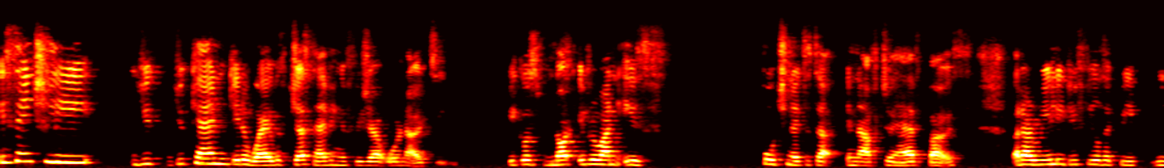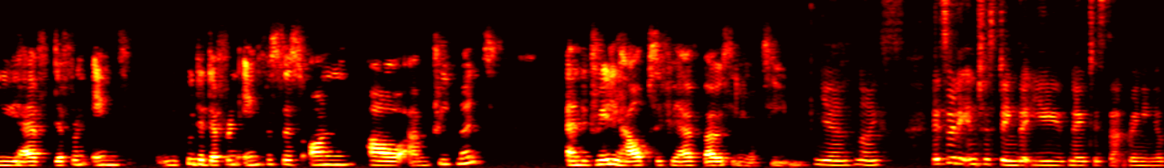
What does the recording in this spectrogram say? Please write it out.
essentially, you, you can get away with just having a physio or an OT because not everyone is fortunate enough to have both. But I really do feel that we, we have different ends, we put a different emphasis on our um, treatment and it really helps if you have both in your team. Yeah, nice. It's really interesting that you've noticed that bringing a,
